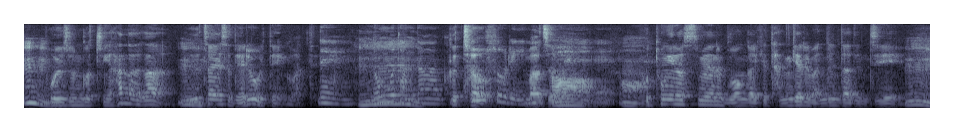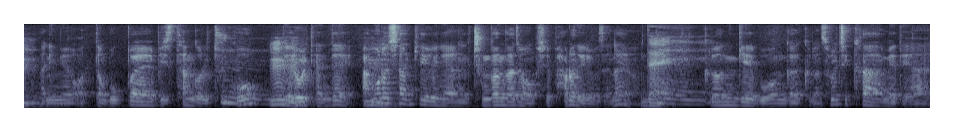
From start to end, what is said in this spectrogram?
음. 보여주는 것 중에 하나가 음. 의자에서 내려올 때인 것 같아요. 네, 음. 너무 당당한 그 그쵸. 콩소리. 맞아. 어, 네. 어. 보통이었으면 무언가 이렇게 단계를 만든다든지 음. 아니면 어떤 목발 비슷한 거를 두고 음. 음. 내려올 텐데 아무렇지 않게 그냥 중간 과정 없이 바로 내려오잖아요. 네. 네. 그런 게 무언가 그런 솔직함에 대한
